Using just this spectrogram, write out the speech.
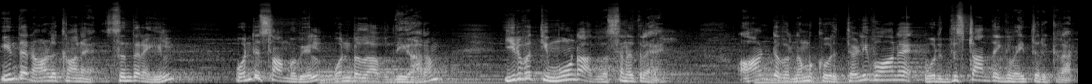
இந்த நாளுக்கான சிந்தனையில் ஒன்று சாமுவேல் ஒன்பதாவது அதிகாரம் இருபத்தி மூணாவது வசனத்தில் ஆண்டவர் நமக்கு ஒரு தெளிவான ஒரு திஷ்டாந்தை இங்கே வைத்திருக்கிறார்.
